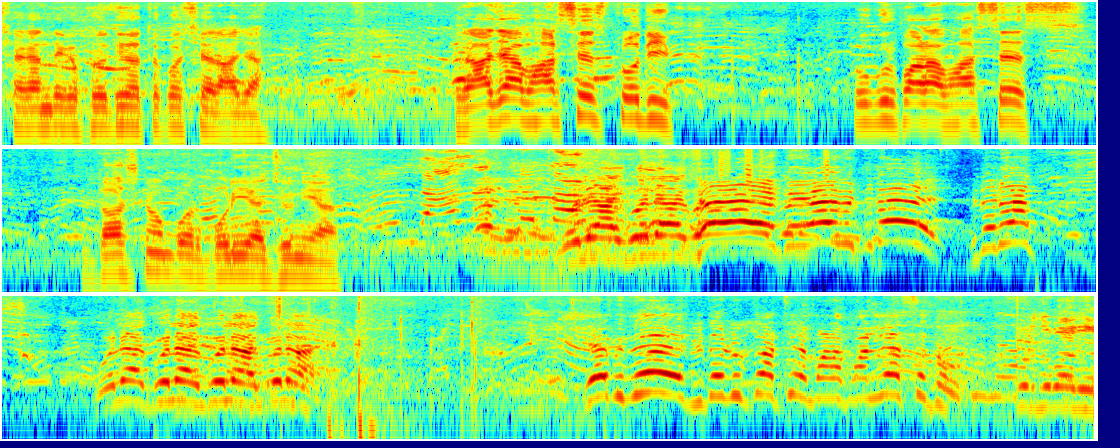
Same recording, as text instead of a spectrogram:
সেখান থেকে প্রতিহত করছে রাজা রাজা ভার্সেস প্রদীপ পুকুরপাড়া ভার্সেস দশ নম্বর বড়িয়া জুনিয়র গোলে গোলে গোলে গোলে। এ ভিতরে ভিতরে ঢুকতে পারছি না পারলে আসছে তো। করতে পারে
